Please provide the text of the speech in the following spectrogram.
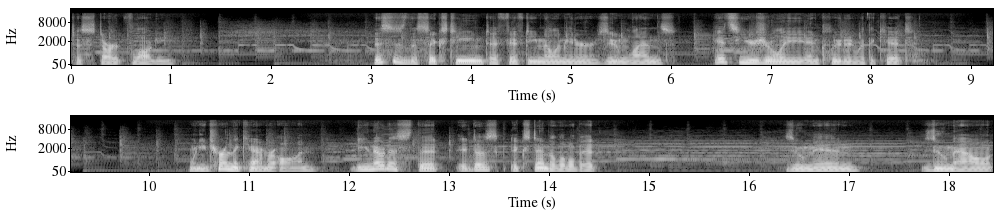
to start vlogging. This is the 16 to 50 millimeter zoom lens. It's usually included with the kit. When you turn the camera on, you notice that it does extend a little bit. Zoom in, zoom out.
